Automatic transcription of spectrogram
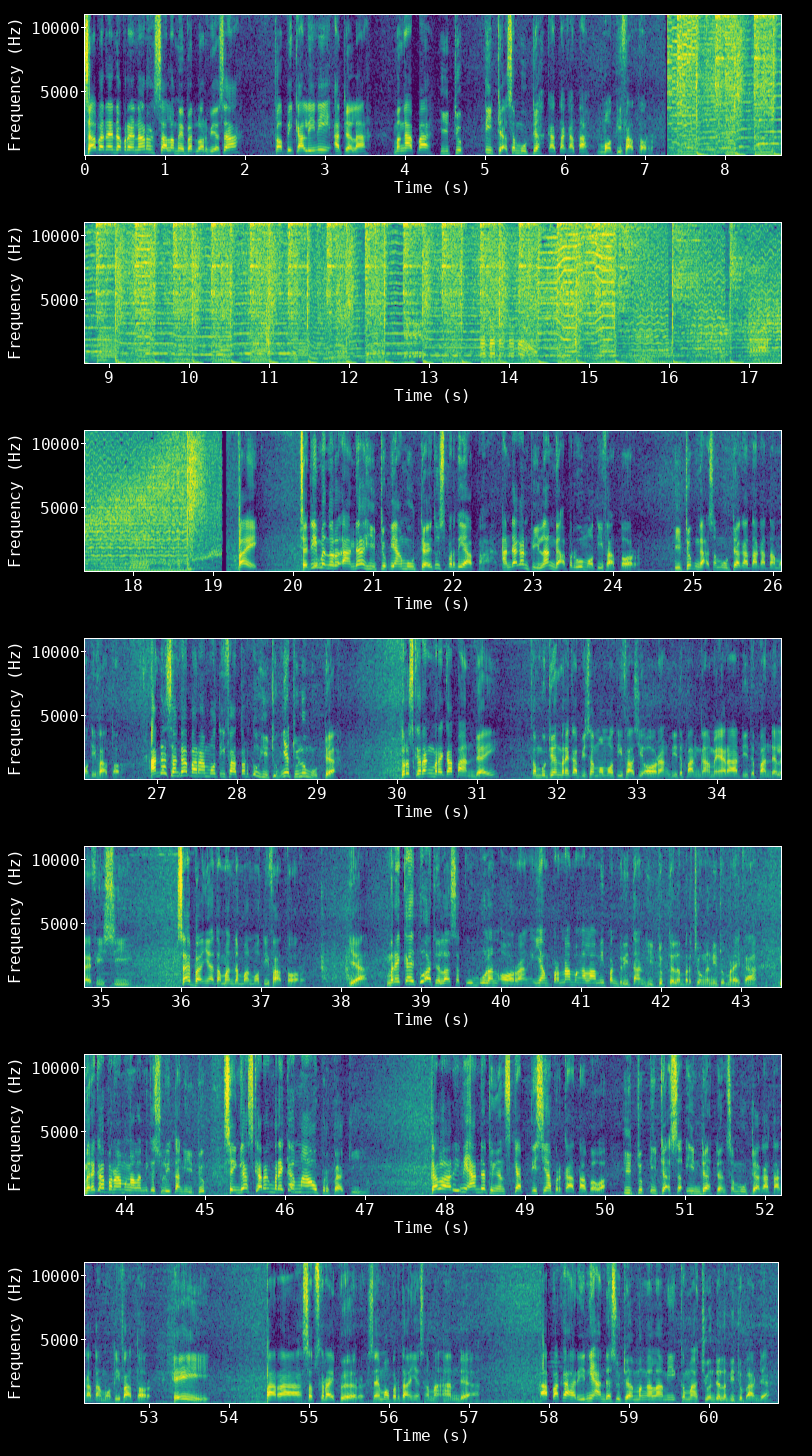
Sahabat entrepreneur, salam hebat luar biasa. Topik kali ini adalah mengapa hidup tidak semudah kata-kata motivator. Baik, jadi menurut Anda hidup yang mudah itu seperti apa? Anda kan bilang nggak perlu motivator. Hidup nggak semudah kata-kata motivator. Anda sangka para motivator tuh hidupnya dulu mudah. Terus sekarang mereka pandai, kemudian mereka bisa memotivasi orang di depan kamera, di depan televisi. Saya banyak teman-teman motivator. Ya, mereka itu adalah sekumpulan orang yang pernah mengalami penderitaan hidup dalam perjuangan hidup mereka. Mereka pernah mengalami kesulitan hidup sehingga sekarang mereka mau berbagi. Kalau hari ini Anda dengan skeptisnya berkata bahwa hidup tidak seindah dan semudah kata-kata motivator. Hei, para subscriber, saya mau bertanya sama Anda. Apakah hari ini Anda sudah mengalami kemajuan dalam hidup Anda?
